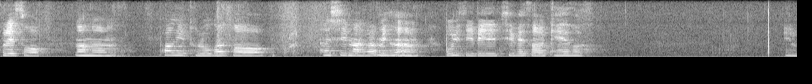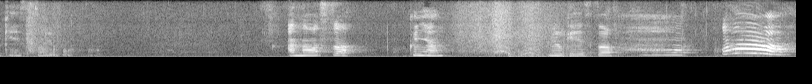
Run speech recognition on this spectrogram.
그래서 나는 방에 들어가서 다시 나가면 목실이 집에서 계속 이렇게 했어 이거. 안 나왔어. 그냥 이렇게 했어. 아!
